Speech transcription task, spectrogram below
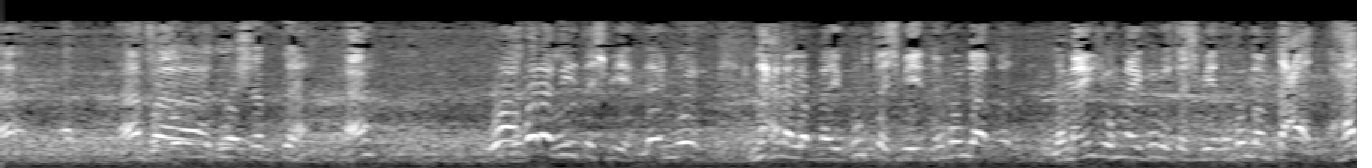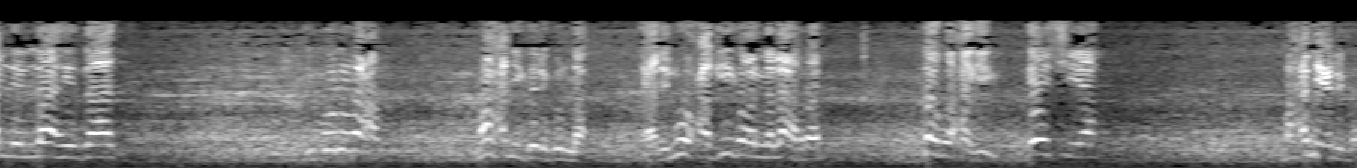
ها؟ ها؟ ف... ها؟ ولا في تشبيه لأنه نحن لما يكون تشبيه نقول لما يجوا هم يقولوا تشبيه نقول لهم تعال هل لله ذات؟ يقولوا نعم. ما حد يقدر يقول لا. يعني له حقيقة ولا لا الرب؟ له حقيقة. إيش هي؟ ما حد يعرفها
